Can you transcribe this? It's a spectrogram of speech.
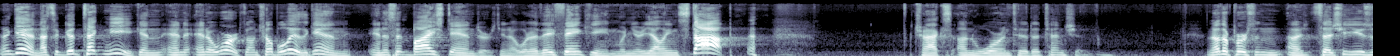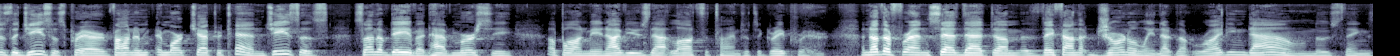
Again, that's a good technique and, and, and it works. The trouble is, again, innocent bystanders. You know, what are they thinking when you're yelling, stop? Attracts unwarranted attention. Another person uh, says she uses the Jesus prayer found in, in Mark chapter 10 Jesus, son of David, have mercy upon me. And I've used that lots of times. It's a great prayer. Another friend said that um, they found that journaling, that, that writing down those things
